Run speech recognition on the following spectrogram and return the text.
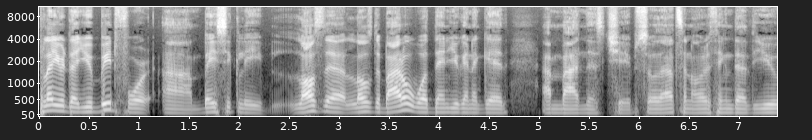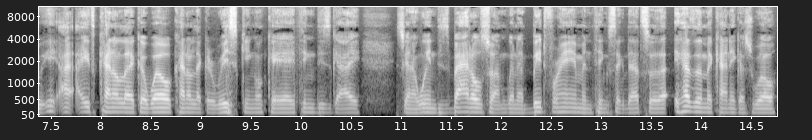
player that you bid for um, basically lost the lost the battle, well, then you're gonna get a madness chip. So that's another thing that you. It's kind of like a well, kind of like a risking. Okay, I think this guy is gonna win this battle, so I'm gonna bid for him and things like that. So that, it has a mechanic as well.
